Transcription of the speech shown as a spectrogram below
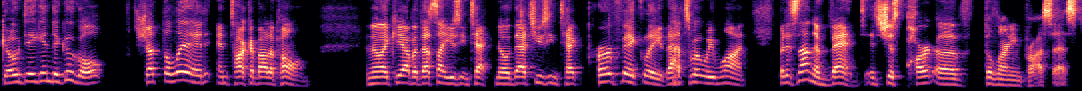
go dig into Google, shut the lid, and talk about a poem. And they're like, yeah, but that's not using tech. No, that's using tech perfectly. That's what we want. But it's not an event. It's just part of the learning process.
